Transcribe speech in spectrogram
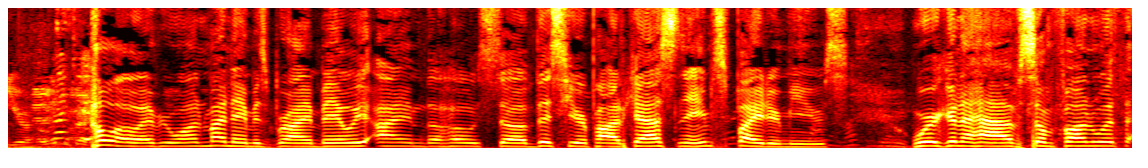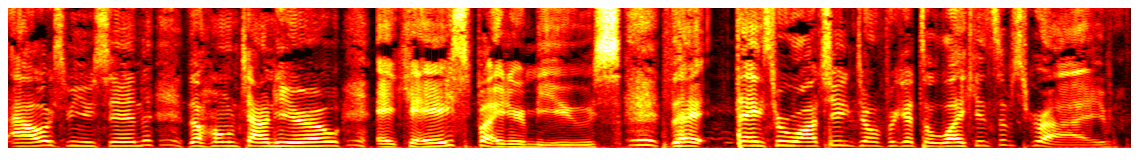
your host. Hello, everyone. My name is Brian Bailey. I am the host of this here podcast named Spider Muse. We're gonna have some fun with Alex Musin, the hometown hero, aka Spider Muse. Thanks for watching. Don't forget to like and subscribe.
